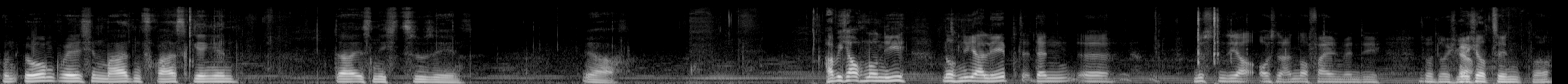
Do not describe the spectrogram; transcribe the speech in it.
von irgendwelchen Madenfraßgängen. Da ist nichts zu sehen. Ja. Habe ich auch noch nie, noch nie erlebt, denn äh, müssten sie ja auseinanderfallen, wenn sie so durchlöchert sind. Ne?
